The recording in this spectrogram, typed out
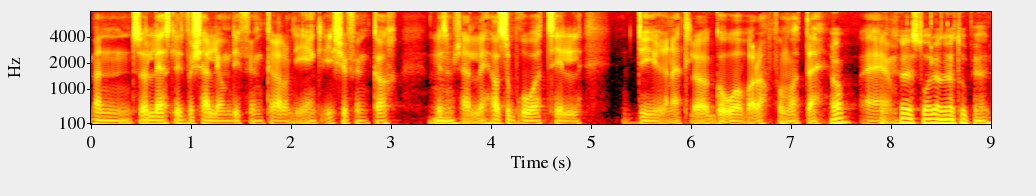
men så lest litt forskjellig om de funker, eller om de egentlig ikke funker. Liksom mm. Altså broer til dyrene til å gå over, da, på en måte. Ja, Um, det står en rett oppi her.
